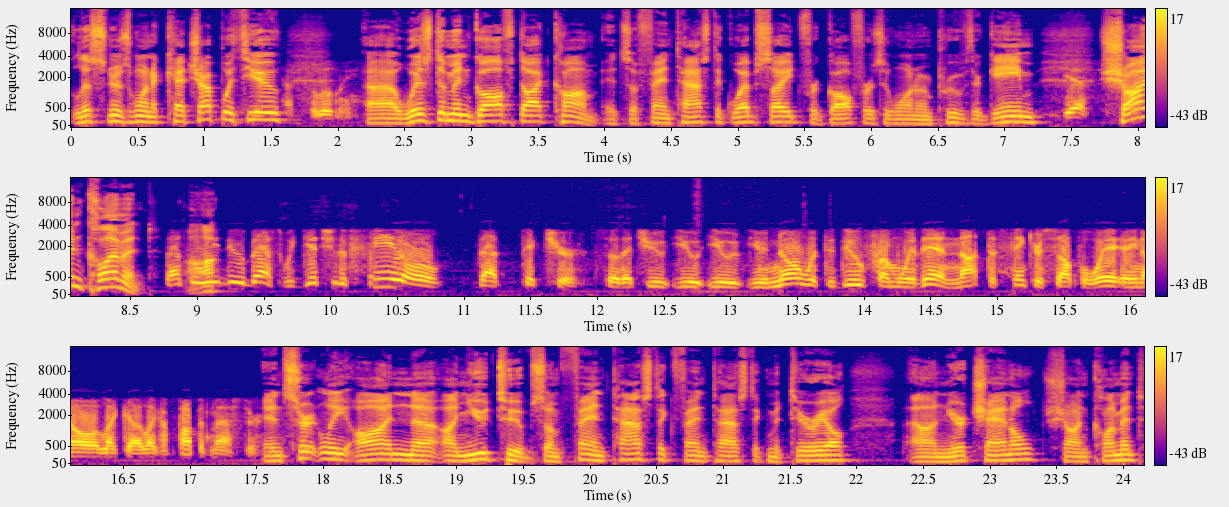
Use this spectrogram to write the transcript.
listeners want to catch up with you, absolutely. Uh, wisdomingolf.com. It's a fantastic website for golfers who want to improve their game. Yes. Shawn Clement. That's what we do best. We get you to feel that picture so that you, you, you, you know what to do from within, not to think yourself away, you know, like a, like a puppet master. and certainly on uh, on YouTube, some fantastic, fantastic material on your channel, Shawn Clement.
